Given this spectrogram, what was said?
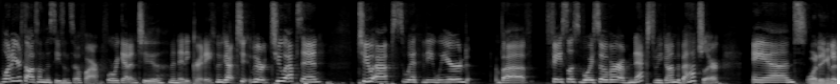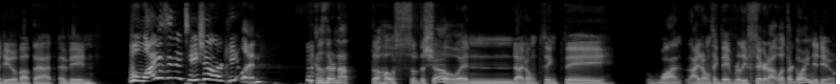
what are your thoughts on the season so far? Before we get into the nitty gritty, we got two. we are two eps in, two eps with the weird, uh, faceless voiceover of next week on The Bachelor. And What are you gonna do about that? I mean, well, why isn't it Tayshia or Kaitlyn? because they're not the hosts of the show, and I don't think they want. I don't think they've really figured out what they're going to do.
